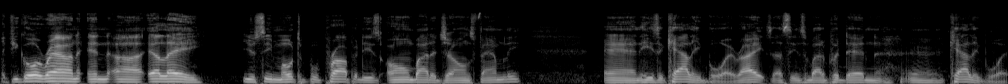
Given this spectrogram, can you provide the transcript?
if you go around in uh, L.A., you see multiple properties owned by the Jones family and he's a Cali boy, right? So I seen somebody put that in the uh, Cali boy.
